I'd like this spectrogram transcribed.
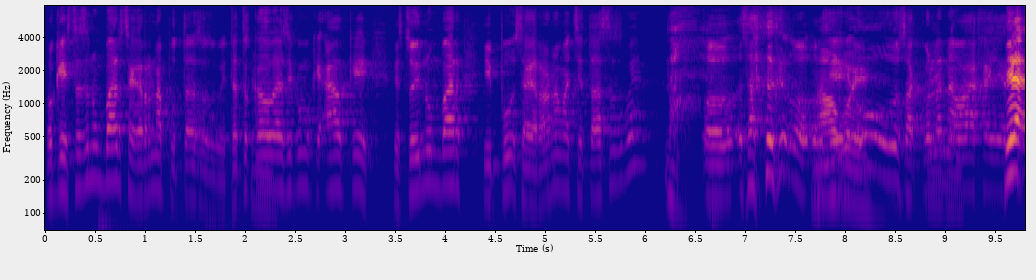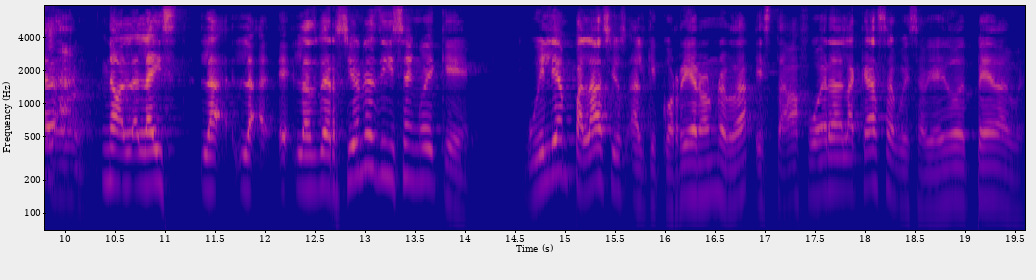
ok, estás en un bar, se agarran a putazos, güey. ¿Te ha tocado ver así como que, ah, ok, estoy en un bar y pu- se agarraron a machetazos, güey? No. O, o sea, o, o No, sea, güey. uh, sacó la navaja y Mira, ah, no, la, la- la- eh, las versiones dicen, güey, que William Palacios, al que corrieron, ¿verdad? Estaba fuera de la casa, güey, se había ido de peda, güey.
